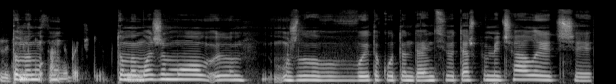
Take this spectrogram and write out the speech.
Не то ми, самі батьки. То ми можемо, е, можливо, ви таку тенденцію теж помічали, чи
